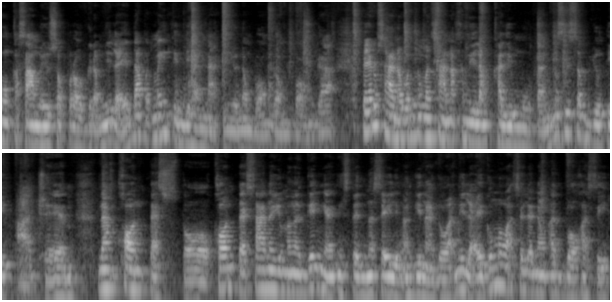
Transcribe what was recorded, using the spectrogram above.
kung kasama yun sa program nila, eh, dapat maintindihan natin yun ng bonggang-bongga. Pero sana, wag naman sana kanilang kalimutan. This is a beauty pageant na contest to. Contest, sana yung mga ganyan, instead na sailing ang ginagawa nila, eh gumawa sila ng advocacy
